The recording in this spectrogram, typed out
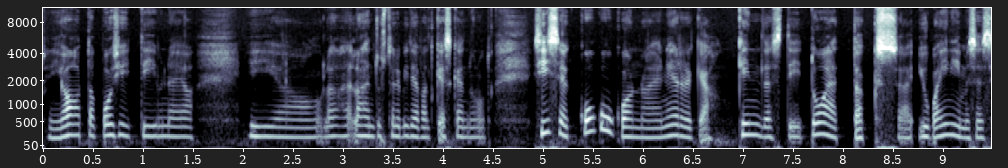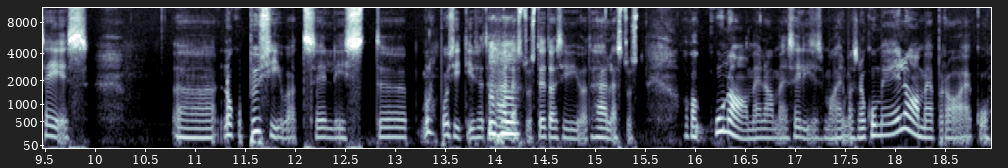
see jaatav, positiivne ja, ja lahendustele pidevalt keskendunud, siis see kogukonna energia kindlasti toetaks juba inimese sees äh, nagu püsivat sellist äh, noh, positiivset mm -hmm. häälestust, edasiviivat häälestust. aga kuna me elame sellises maailmas, nagu me elame praegu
